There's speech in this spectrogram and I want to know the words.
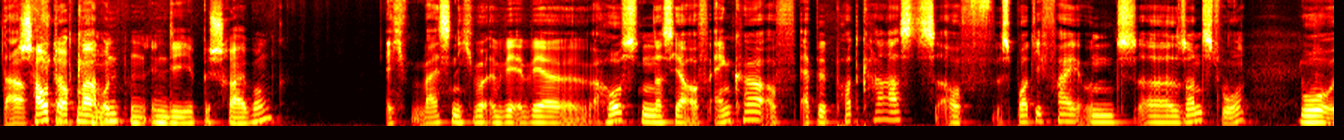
Darf Schaut doch mal kann. unten in die Beschreibung. Ich weiß nicht, wir, wir hosten das ja auf Anchor, auf Apple Podcasts, auf Spotify und äh, sonst wo, wo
